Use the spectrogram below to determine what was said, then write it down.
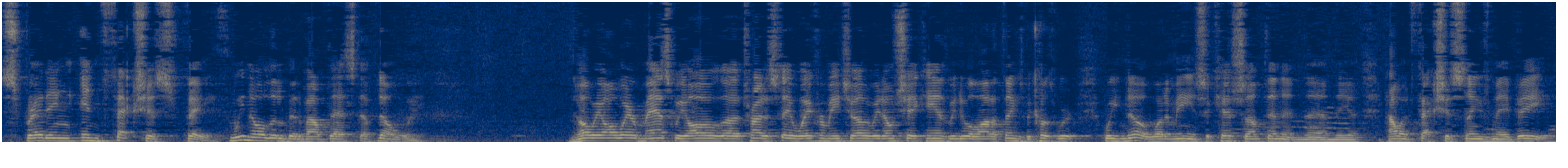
spreading, infectious faith. We know a little bit about that stuff, don't we? No, we all wear masks. We all uh, try to stay away from each other. We don't shake hands. We do a lot of things because we we know what it means to catch something and, and the, how infectious things may be,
